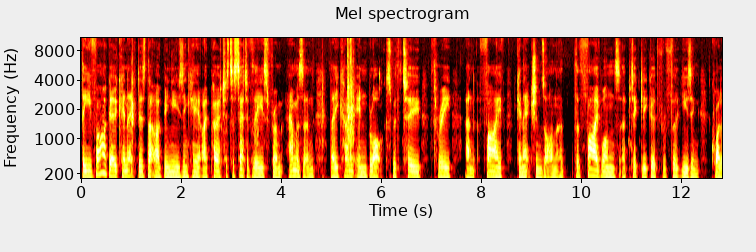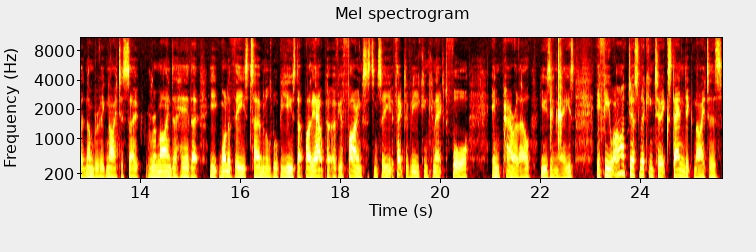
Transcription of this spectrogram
The WAGO connectors that I've been using here, I purchased a set of these from Amazon. They come in blocks with two, three and five connections on. Uh, the five ones are particularly good for, for using quite a number of igniters. So reminder here that one of these terminals will be used up by the output of your firing system. So you, effectively you can connect four in parallel using these. If you are just looking to extend igniters,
